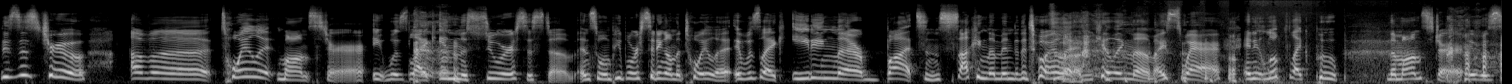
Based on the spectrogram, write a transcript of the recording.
This is true of a toilet monster. It was like in the sewer system. And so when people were sitting on the toilet, it was like eating their butts and sucking them into the toilet and killing them, I swear. And it looked like poop, the monster. It was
